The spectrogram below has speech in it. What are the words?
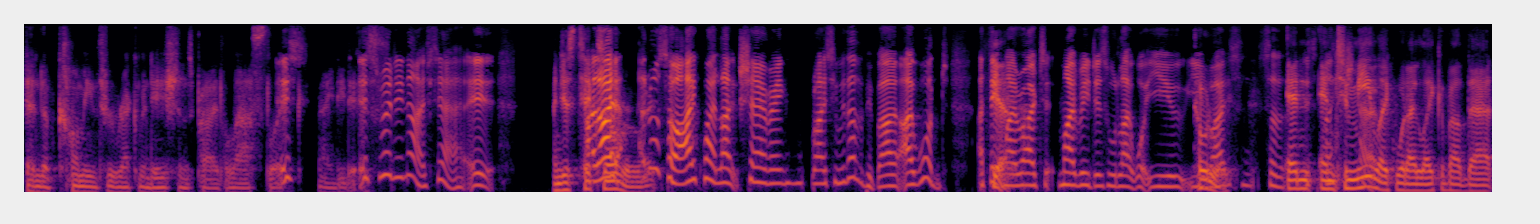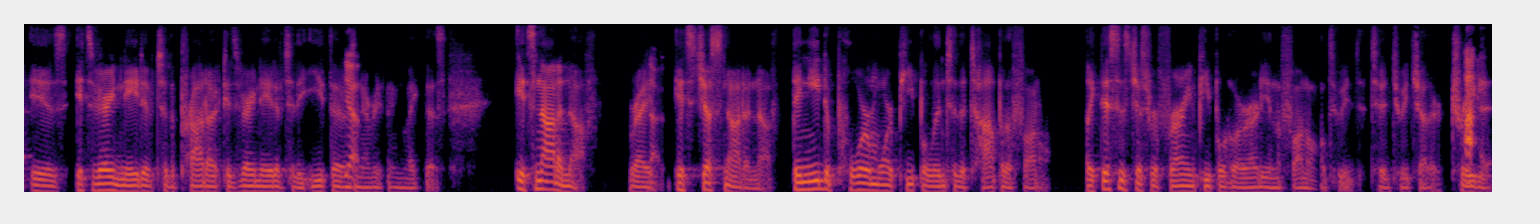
end up coming through recommendations probably the last like it's, 90 days. It's really nice, yeah. It and just ticks and I, over. Right? And also, I quite like sharing writing with other people. I, I want. I think yeah. my write, my readers will like what you you totally. write. So and and to me, like what I like about that is it's very native to the product. It's very native to the ethos yep. and everything like this. It's not enough right? No. It's just not enough. They need to pour more people into the top of the funnel. Like this is just referring people who are already in the funnel to to, to each other, trading. Uh,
